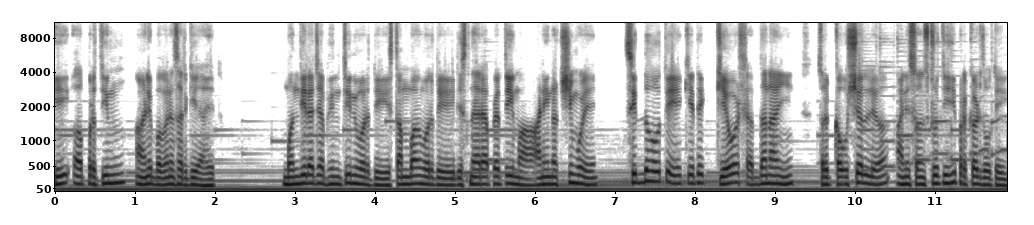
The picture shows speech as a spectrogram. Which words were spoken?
ही अप्रतिम आणि बघण्यासारखी आहेत. मंदिराच्या भिंतींवरती स्तंभांवरती दिसणाऱ्या प्रतिमा आणि नक्षीमुळे सिद्ध होते की ते केवळ श्रद्धा नाही तर कौशल्य आणि संस्कृतीही प्रकट होते.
